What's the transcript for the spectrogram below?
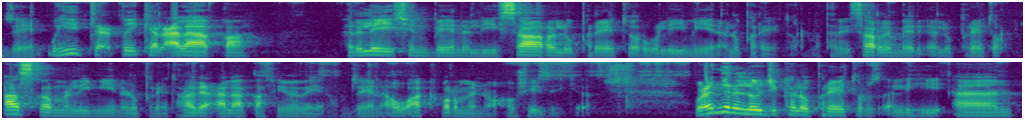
زين. وهي تعطيك العلاقة relation بين اليسار ال operator واليمين ال operator مثلا اليسار ال operator أصغر من اليمين ال operator هذه علاقة فيما بينهم زين أو أكبر منه أو شيء زي كذا. وعندنا ال logical operators اللي هي and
